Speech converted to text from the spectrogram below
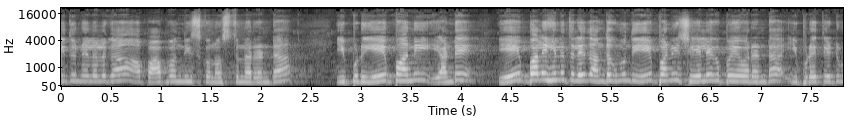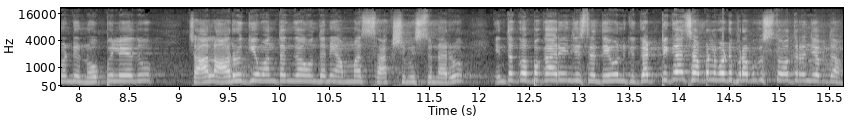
ఐదు నెలలుగా ఆ పాపను తీసుకొని వస్తున్నారంట. ఇప్పుడు ఏ పని అంటే ఏ బలహీనత లేదు అంతకుముందు ఏ పని చేయలేకపోయేవారంట. ఇప్పుడైతే ఎటువంటి నొప్పి లేదు చాలా ఆరోగ్యవంతంగా ఉందని అమ్మ సాక్ష్యమిస్తున్నారు. ఇంత గొప్ప కార్యం చేసిన దేవునికి గట్టిగా చెప్పలు కొట్టి ప్రభుకు స్తోత్రం చెబుతాం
